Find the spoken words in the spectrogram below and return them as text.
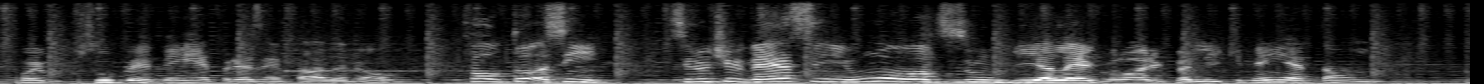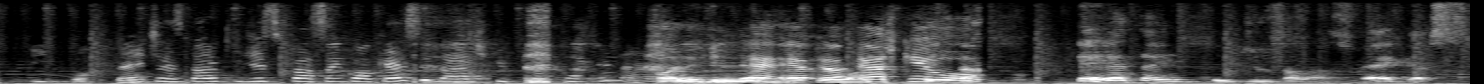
foi super bem representada, não. Faltou, assim, se não tivesse um ou outro zumbi alegórico ali, que nem é tão importante, a história podia se passar em qualquer cidade que foi confinada. Olha, Guilherme, é, eu, eu, eu, acho que o... a ideia da, de usar Las Vegas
